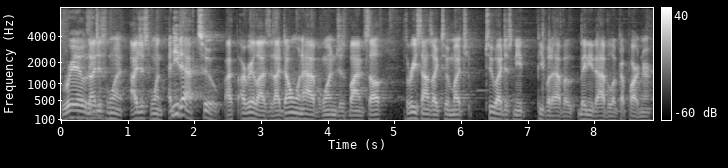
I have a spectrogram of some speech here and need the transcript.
Really? 'Cause I just want, I just want, I need to have two. I, I realize that I don't want to have one just by himself. Three sounds like too much. Two, I just need people to have a, they need to have a lookup partner.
